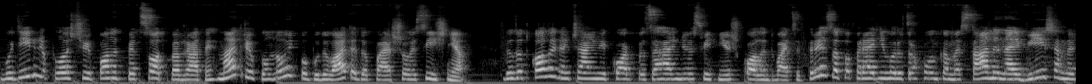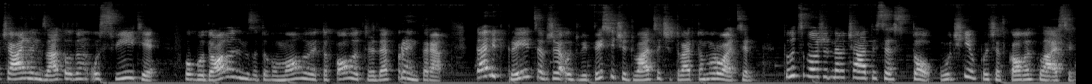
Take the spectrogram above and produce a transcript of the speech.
Будівлю площею понад 500 квадратних метрів планують побудувати до 1 січня. Додатковий навчальний корпус загальноосвітньої школи 23 за попередніми розрахунками стане найбільшим навчальним закладом у світі, побудованим за допомогою такого 3D-принтера, та відкриється вже у 2024 році. Тут зможуть навчатися 100 учнів початкових класів.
